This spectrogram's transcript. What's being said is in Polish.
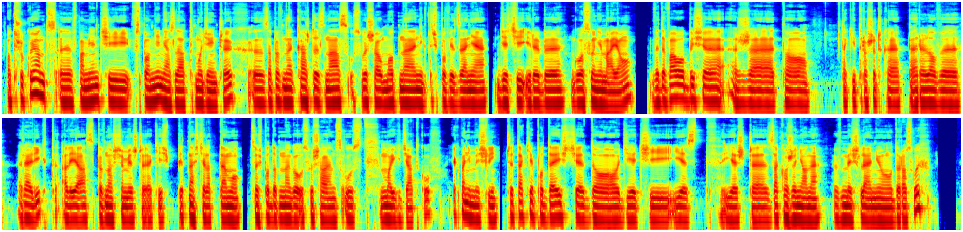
Odszukując e, w pamięci wspomnienia z lat młodzieńczych, e, zapewne każdy z nas usłyszał modne niegdyś powiedzenie: Dzieci i ryby głosu nie mają. Wydawałoby się, że to taki troszeczkę perelowy relikt, ale ja z pewnością jeszcze jakieś 15 lat temu coś podobnego usłyszałem z ust moich dziadków. Jak pani myśli, czy takie podejście do dzieci jest jeszcze zakorzenione w myśleniu dorosłych?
